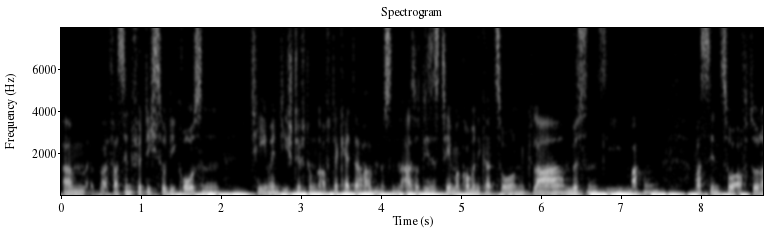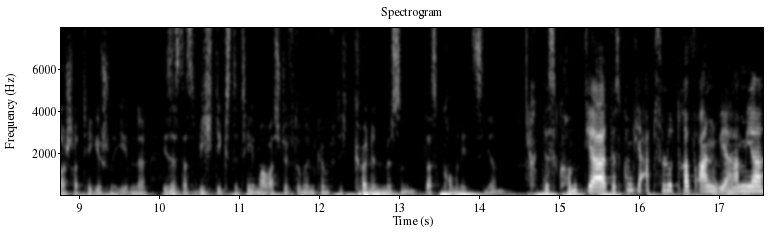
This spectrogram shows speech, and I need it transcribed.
Ähm, was sind für dich so die großen Themen, die Stiftungen auf der Kette haben müssen? Also dieses Thema Kommunikation, klar, müssen sie machen. Was sind so auf so einer strategischen Ebene? Ist es das wichtigste Thema, was Stiftungen künftig können müssen, das Kommunizieren? Das kommt ja, das kommt ja absolut drauf an. Wir haben ja,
